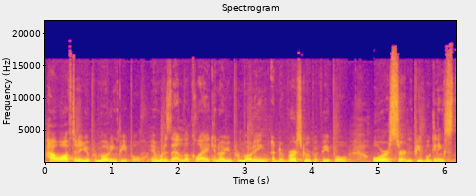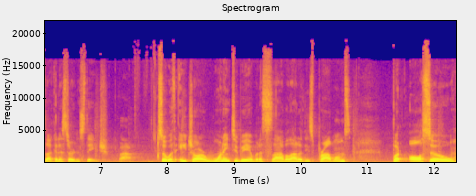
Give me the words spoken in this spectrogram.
How often are you promoting people? And what does that look like? And are you promoting a diverse group of people or certain people getting stuck at a certain stage? Wow. So with HR wanting to be able to solve a lot of these problems, but also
